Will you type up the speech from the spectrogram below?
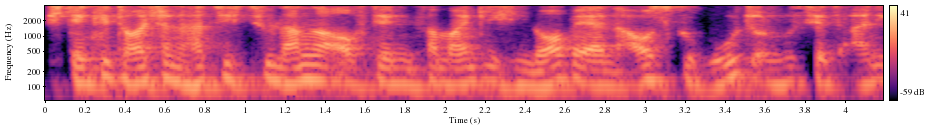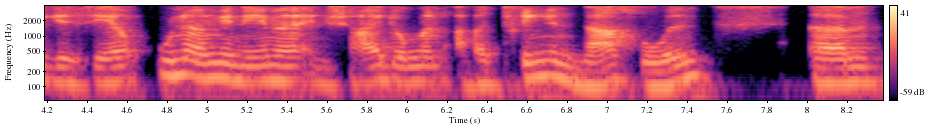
Ich denke, Deutschland hat sich zu lange auf den vermeintlichen Lorbeeren ausgeruht und muss jetzt einige sehr unangenehme Entscheidungen, aber dringend nachholen. Ähm,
